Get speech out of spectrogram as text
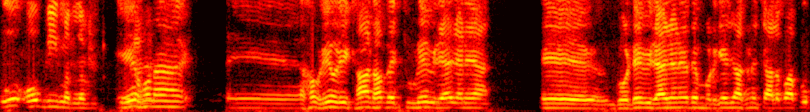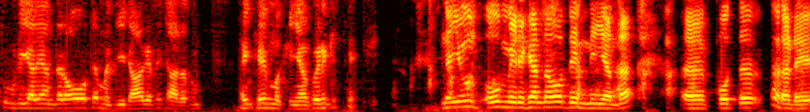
ਉਹ ਉਹ ਕੀ ਮਤਲਬ? ਇਹ ਹੁਣ ਹੌਲੀ ਹੌਲੀ ਠਾਂ ਠਾਂ ਵਿੱਚ ਚੂੜੇ ਵੀ ਰਹਿ ਜਾਣੇ ਆ ਤੇ ਗੋਡੇ ਵੀ ਰਹਿ ਜਾਣੇ ਤੇ ਮੁੜ ਕੇ ਜਾਖਣੇ ਚੱਲ ਬਾਪੂ ਤੂੜੀ ਵਾਲੇ ਅੰਦਰ ਉਹ ਤੇ ਮੰਜੀ ਢਾ ਕੇ ਤੇ ਚੱਲ ਤੂੰ ਇੱਥੇ ਮੱਖੀਆਂ ਪੜ ਕੇ। ਨਹੀਂ ਉਹ ਉਹ ਮੇਰੇ ਖਿਆਲ ਨਾਲ ਉਹ ਦਿਨ ਨਹੀਂ ਆਂਦਾ। ਪੁੱਤ ਤੁਹਾਡੇ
